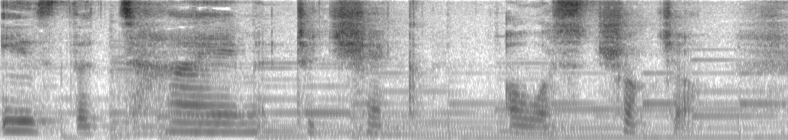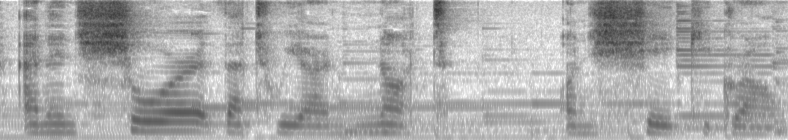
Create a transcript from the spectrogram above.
is the time to check our structure and ensure that we are not on shaky ground.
